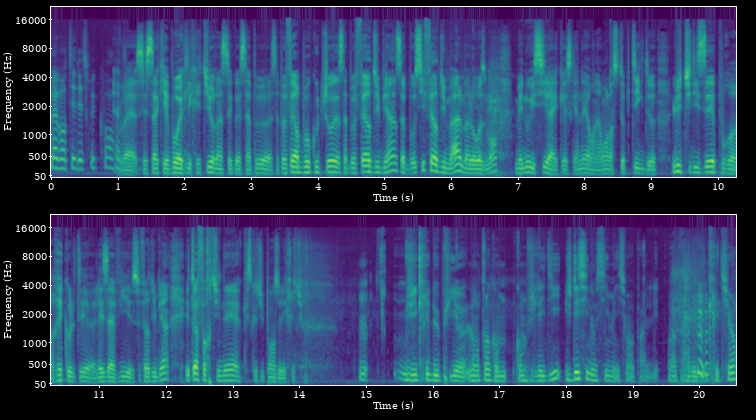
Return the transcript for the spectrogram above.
m'inventer des trucs. Quoi, dire. ben, c'est ça qui est beau avec l'écriture, hein, c'est que ça peut, ça peut faire beaucoup de choses, ça peut faire du bien, ça peut aussi faire du mal malheureusement. Mais nous ici avec Scanner, on est vraiment dans cette optique de l'utiliser pour euh, récolter euh, les avis et se faire du bien. Et toi Fortuné, qu'est-ce que tu penses de l'écriture? J'écris depuis euh, longtemps, comme, comme je l'ai dit. Je dessine aussi, mais ici, on va parler, on va parler d'écriture.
